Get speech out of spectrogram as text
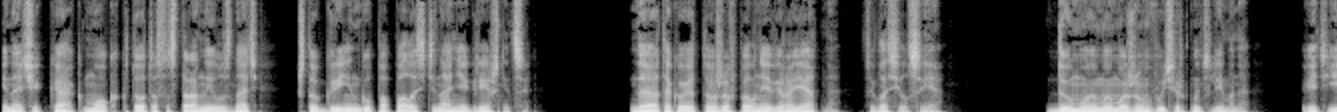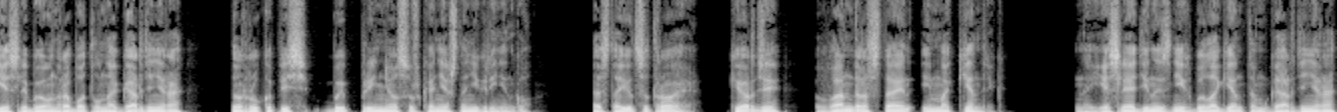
Иначе как мог кто-то со стороны узнать, что к Гринингу попало стенание грешницы? Да, такое тоже вполне вероятно, согласился я. Думаю, мы можем вычеркнуть Лимона. Ведь если бы он работал на Гардинера, то рукопись бы принес уж, конечно, не Гринингу. Остаются трое: Кёрди, Вандерстайн и Маккендрик. Но если один из них был агентом Гардинера,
